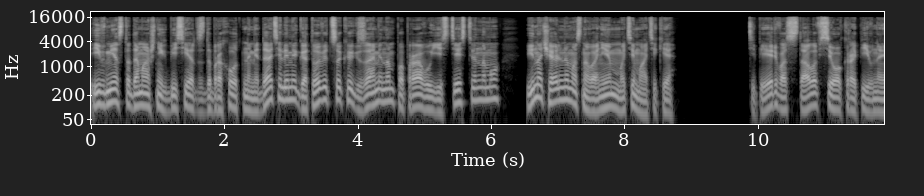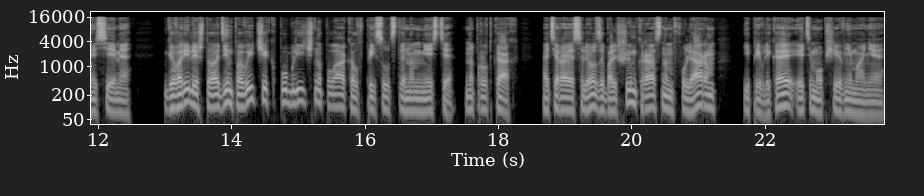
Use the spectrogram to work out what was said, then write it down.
и вместо домашних бесед с доброхотными дателями готовиться к экзаменам по праву естественному и начальным основаниям математики. Теперь восстало все крапивное семя — Говорили, что один повыдчик публично плакал в присутственном месте, на прутках, отирая слезы большим красным фуляром и привлекая этим общее внимание.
